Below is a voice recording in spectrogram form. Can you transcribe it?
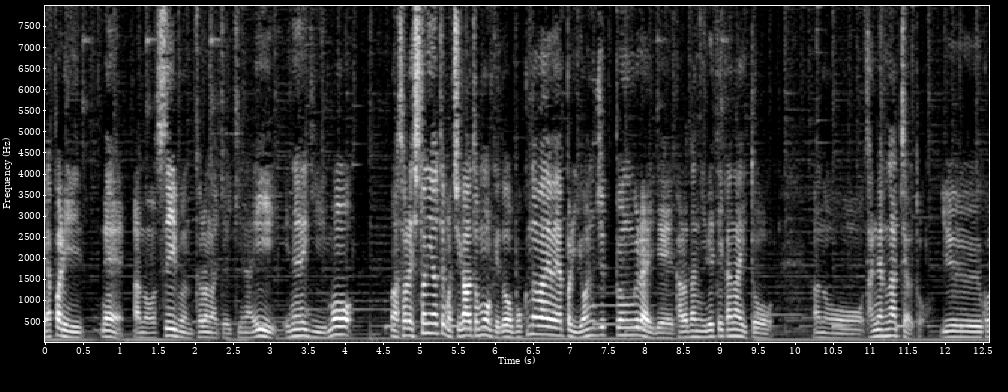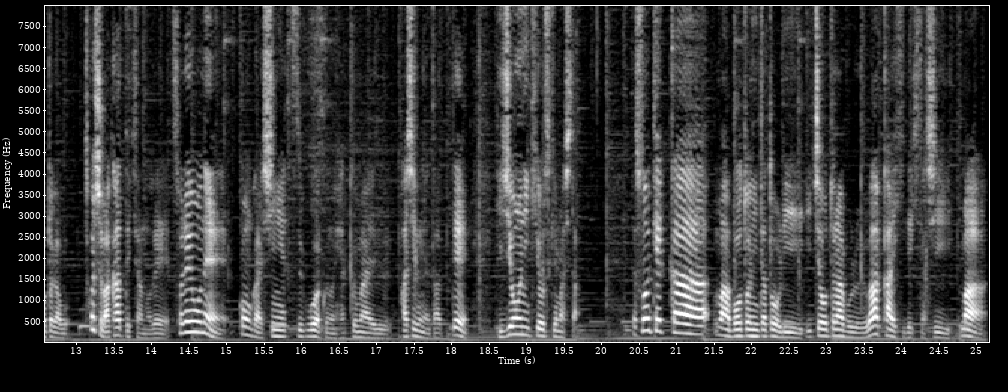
やっぱりね、あの、水分取らなきゃいけない、エネルギーも、まあ、それ人によっても違うと思うけど、僕の場合はやっぱり40分ぐらいで体に入れていかないと、あの足りなくなっちゃうということが少し分かってきたので、それをね、今回、新越語学の100マイル走るにあたって、非常に気をつけました。その結果、まあ、冒頭に言った通り、胃腸トラブルは回避できたし、ま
